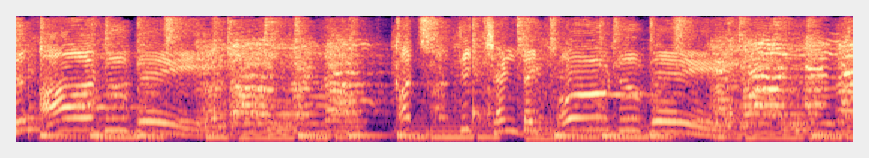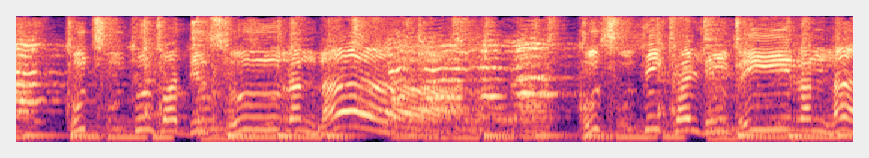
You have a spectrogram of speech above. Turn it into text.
எடுத்து ஆடுவே கத்தி சண்டை போடுவே குத்துவதில் சூரண்ணா குஸ்திகளில் வீரண்ணா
